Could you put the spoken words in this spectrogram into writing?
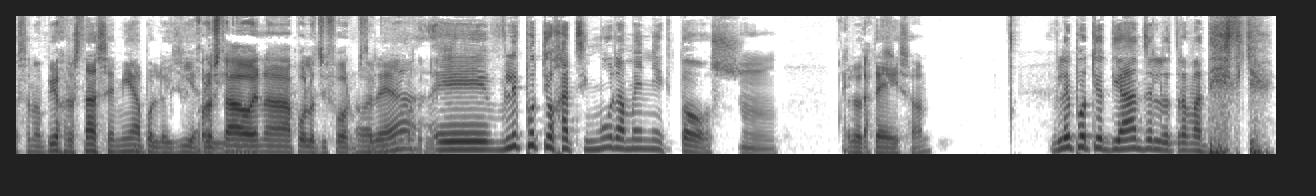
στον οποίο χρωστά σε μία απολογία. Χρωστάω τη- ένα apology form. στο Ωραία. Vanderbilt. Ε, βλέπω ότι ο Χατσιμούρα μένει εκτός. Μμ. rotation. Βλέπω ότι ο Ντιάντζελο τραυματίστηκε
